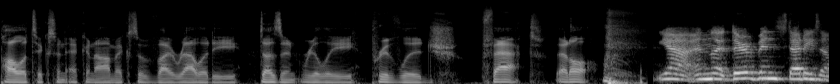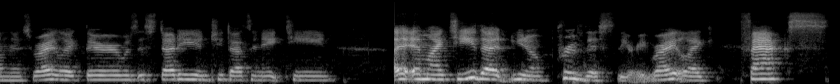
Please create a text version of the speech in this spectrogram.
politics and economics of virality doesn't really privilege fact at all. yeah, and the, there have been studies on this, right? Like there was a study in 2018 at MIT that, you know, proved this theory, right? Like facts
